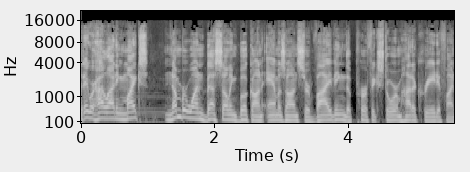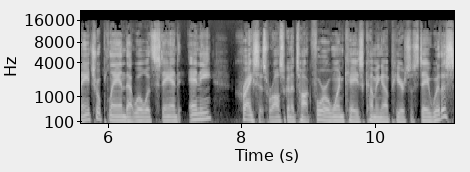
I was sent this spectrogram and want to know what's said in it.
Today we're highlighting Mike's number one best-selling book on Amazon, Surviving the Perfect Storm: How to Create a Financial Plan That Will Withstand Any Crisis. We're also going to talk 401ks coming up here, so stay with us.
